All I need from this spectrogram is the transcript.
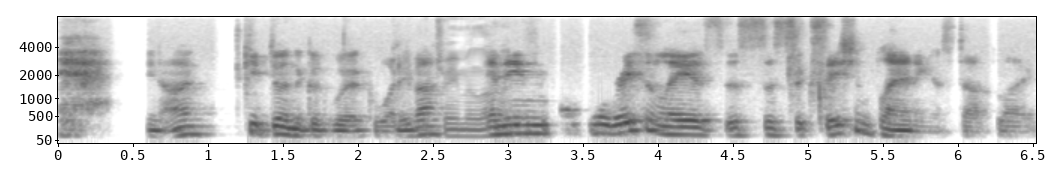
Yeah, you know, keep doing the good work or whatever. And then more recently, it's it's the succession planning and stuff. Like,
